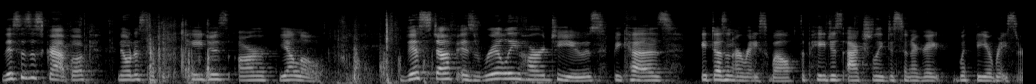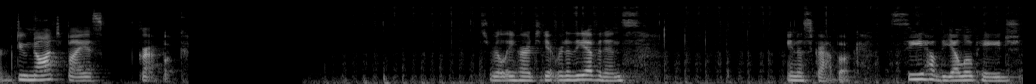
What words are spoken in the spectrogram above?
This is a scrapbook. Notice that the pages are yellow. This stuff is really hard to use because it doesn't erase well. The pages actually disintegrate with the eraser. Do not buy a scrapbook. It's really hard to get rid of the evidence in a scrapbook. See how the yellow page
